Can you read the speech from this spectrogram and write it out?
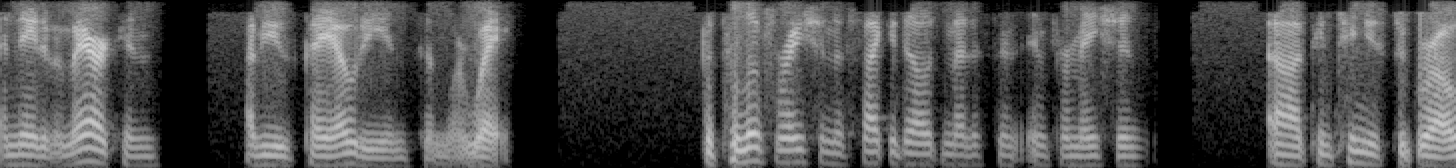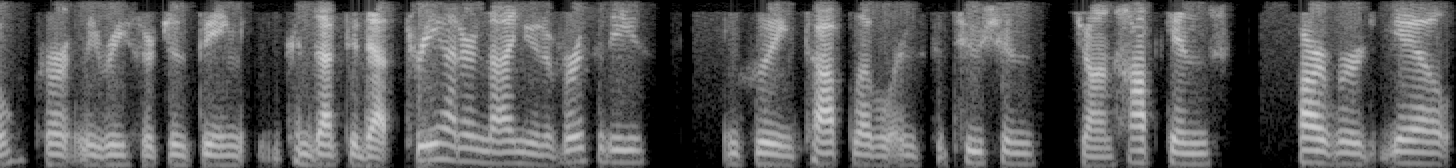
and Native Americans have used peyote in similar way. The proliferation of psychedelic medicine information uh, continues to grow. Currently, research is being conducted at 309 universities, including top-level institutions, Johns Hopkins, Harvard, Yale,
